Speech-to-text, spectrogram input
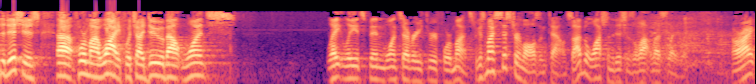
the dishes uh, for my wife, which I do about once, lately it's been once every three or four months, because my sister-in-law's in town, so I've been washing the dishes a lot less lately. Alright?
